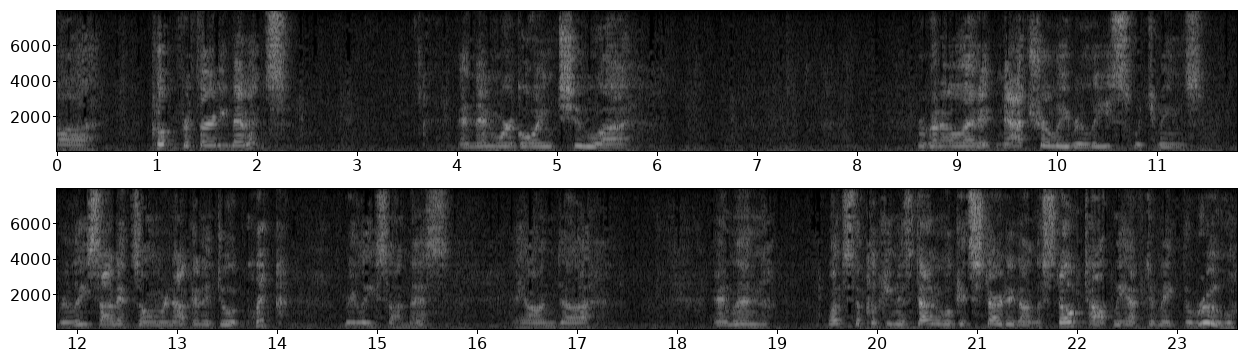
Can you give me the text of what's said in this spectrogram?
uh, cook for 30 minutes. And then we're going to uh, we're going to let it naturally release, which means release on its own. We're not going to do a quick release on this. And uh, and then once the cooking is done, we'll get started on the stove top. We have to make the roux,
